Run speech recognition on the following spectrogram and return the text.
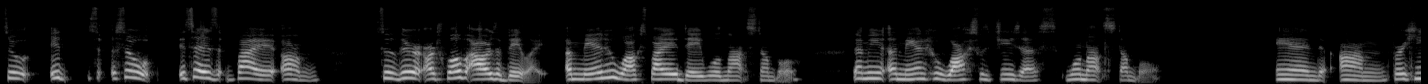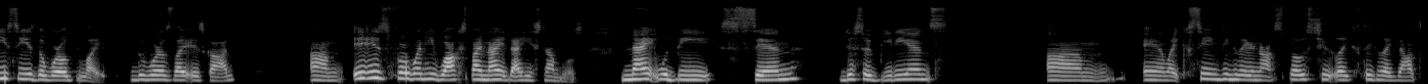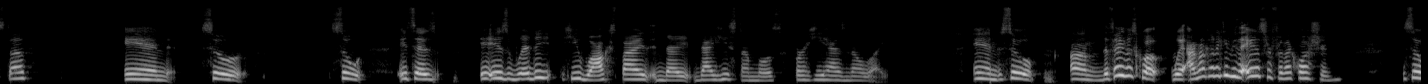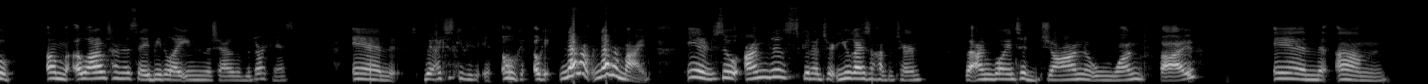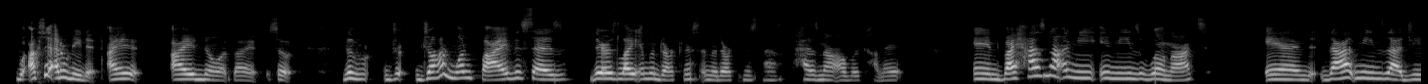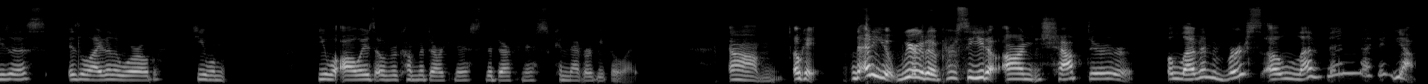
So it so it says by um so there are 12 hours of daylight. A man who walks by a day will not stumble. That means a man who walks with Jesus will not stumble. And um for he sees the world's light. The world's light is God. Um it is for when he walks by night that he stumbles. Night would be sin, disobedience, um and like seeing things that you're not supposed to, like things like that stuff. And so so it says it is when he walks by night that he stumbles, for he has no light. And so, um, the famous quote. Wait, I'm not gonna give you the answer for that question. So, um, a lot of times they say, "Be the light even in the shadows of the darkness." And wait, I just give you the okay, okay, never, never mind. And so I'm just gonna turn. You guys don't have to turn, but I'm going to John one five, and um, well, actually, I don't need it. I I know it by so the John 1 5 says, There is light in the darkness, and the darkness has not overcome it. And by has not, I mean, it means will not. And that means that Jesus is the light of the world. He will he will always overcome the darkness. The darkness can never beat the light. Um, okay. Anywho, we're gonna proceed on chapter eleven, verse eleven, I think. Yeah.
